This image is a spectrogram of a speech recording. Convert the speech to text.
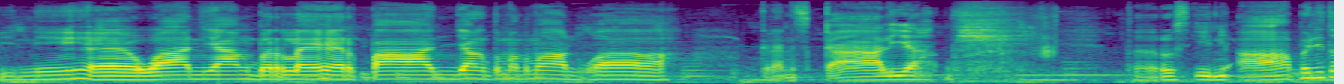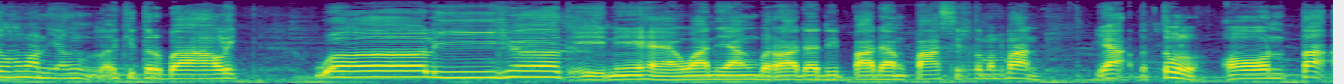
Ini hewan yang berleher panjang teman-teman. Wah Keren sekali ya. Terus ini apa ini teman-teman yang lagi terbalik? Wah, lihat ini hewan yang berada di padang pasir, teman-teman. Ya, betul, onta.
